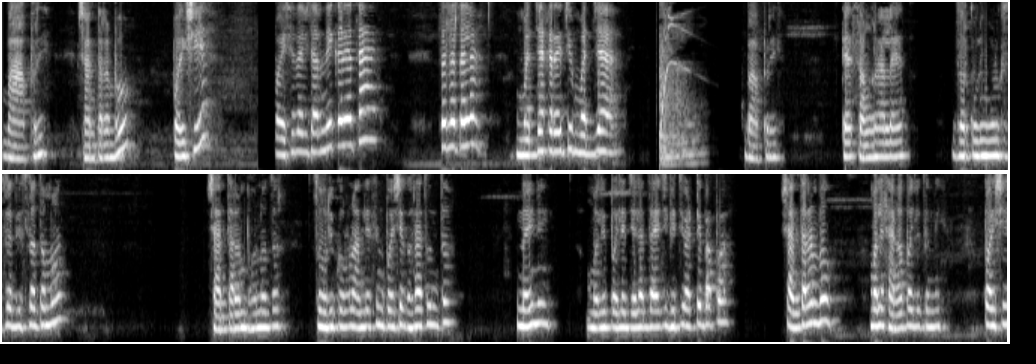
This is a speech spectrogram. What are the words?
बापरे. शांताराम भाऊ पैसे? पैशाचा विचार नाही करायचा. चला चला. मज्जा करायची मज्जा. बापरे. त्या संग्रहालयात जर कोणी ओळखीचं दिसलं तर मग? शांताराम भाऊन जर चोरी करून आणले असेल पैसे घरातून तर? नाही नाही. मला पहिले जेलात जायची भीती वाटते बापा. शांताराम भाऊ मला सांगा पहिले तुम्ही. पैसे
